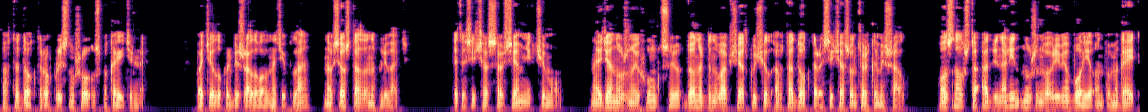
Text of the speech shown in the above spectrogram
автодоктора, впрыснувшего успокоительное. По телу пробежала волна тепла, но все стало наплевать. Это сейчас совсем ни к чему. Найдя нужную функцию, Дональдон вообще отключил автодоктора, сейчас он только мешал. Он знал, что адреналин нужен во время боя, он помогает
